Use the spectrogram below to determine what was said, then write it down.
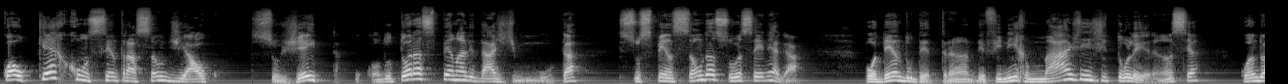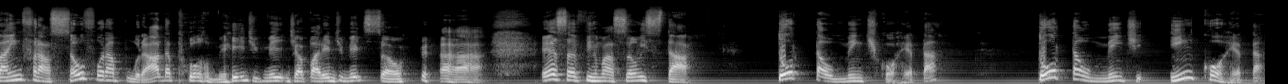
Qualquer concentração de álcool sujeita o condutor às penalidades de multa e suspensão da sua CNH, podendo o Detran definir margens de tolerância quando a infração for apurada por meio de, de aparelho de medição. Essa afirmação está totalmente correta, totalmente incorreta,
